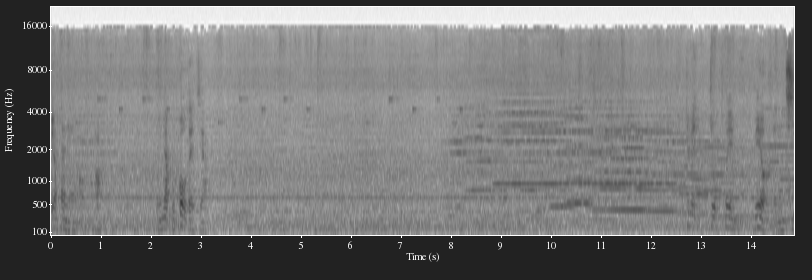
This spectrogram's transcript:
不要太浓好啊，人家不够再加。这边就会没有痕迹。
